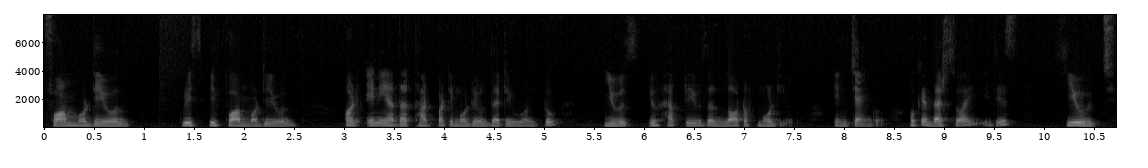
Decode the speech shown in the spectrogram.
form module crispy form module or any other third-party module that you want to use. You have to use a lot of modules in django. Okay? That's why it is huge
